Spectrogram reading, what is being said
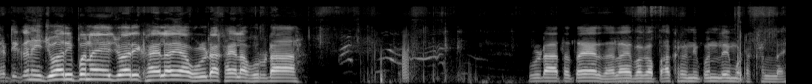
या ठिकाणी ज्वारी पण आहे. ज्वारी खायला या हुरडा खायला हुरडा. हुरडा आता तयार झालाय. बघा पाखरांनी पण लय मोठा खाल्लाय.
